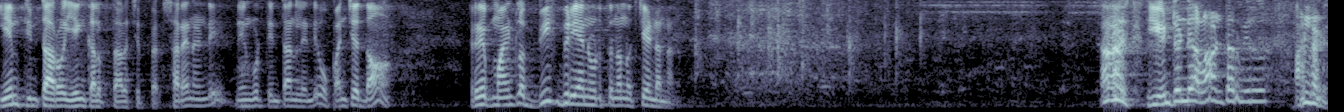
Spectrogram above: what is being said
ఏం తింటారో ఏం కలుపుతారో చెప్పారు. సరేనండి నేను కూడా తింటానులేండి ఓ పని చేద్దాం. రేపు మా ఇంట్లో బీఫ్ బిర్యానీ ఉడుతున్నాను వచ్చేయండి అన్నాను. ఏంటండి అలా అంటారు మీరు? అన్నాడు.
